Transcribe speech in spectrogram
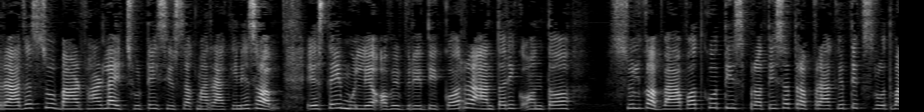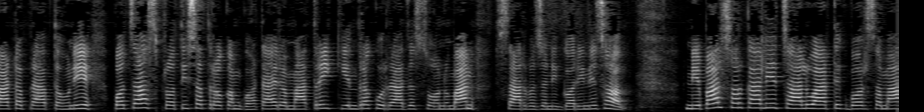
राजस्व बाँडफाँडलाई छुट्टै शीर्षकमा राखिनेछ। यस्तै मूल्य अभिवृद्धि कर र आन्तरिक अन्त शुल्क बापतको तीस प्रतिशत र प्राकृतिक स्रोतबाट प्राप्त हुने पचास प्रतिशत रकम घटाएर मात्रै केन्द्रको राजस्व अनुमान सार्वजनिक गरिनेछ। नेपाल सरकारले चालू आर्थिक वर्षमा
